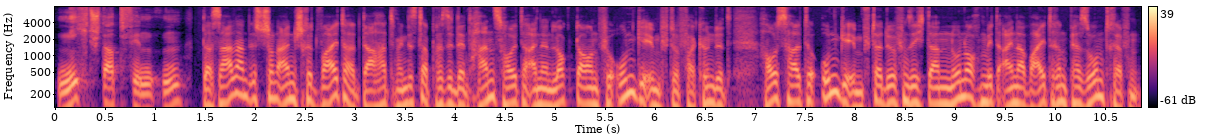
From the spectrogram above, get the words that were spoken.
nicht stattfinden. Das Saarland ist schon einen Schritt weiter. Da hat Ministerpräsident Hans heute einen Lockdown für ungeimpfte verkündet. Haushalte ungeimpfter dürfen sich dann nur noch mit einer weiteren Person treffen.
